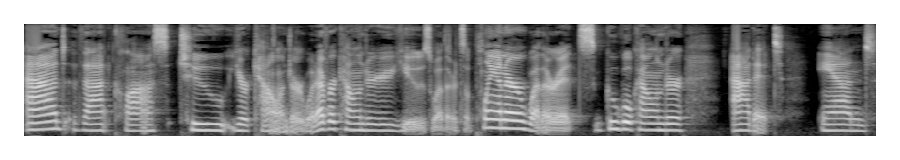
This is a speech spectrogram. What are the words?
add that class to your calendar, whatever calendar you use, whether it's a planner, whether it's Google Calendar, add it. And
